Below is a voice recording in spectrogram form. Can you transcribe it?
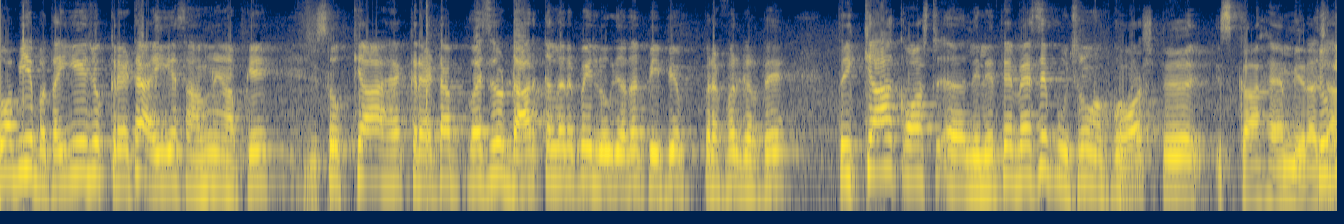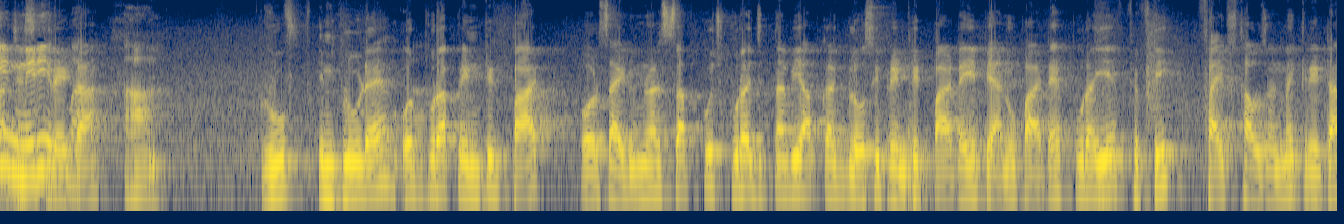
तो अब ये बताइए जो क्रेटा आई है सामने आपके तो क्या है क्रेटा? वैसे तो डार्क कलर पे लोग ज़्यादा पीपीएफ प्रेफर करते हैं। तो ये क्या कॉस्ट ले लेते हैं? वैसे पूछ रहा हूँ आपको। कॉस्ट इसका है मेरा क्योंकि मेरी क्रेटा। हाँ। रूफ इंक्लूड है और पूरा प्रिंटेड पार्ट और साइड मिरर सब कुछ पूरा जितना भी आपका ग्लोसी प्रिंटेड पार्ट है ये पियानो पार्ट है पूरा ये 55,000 में क्रेटा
